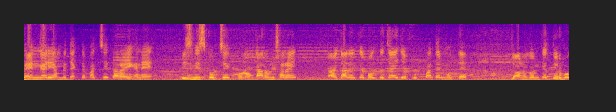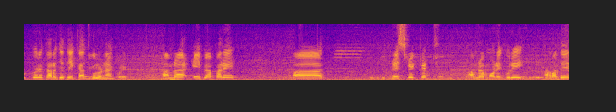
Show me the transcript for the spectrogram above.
ভ্যান গাড়ি আমরা দেখতে পাচ্ছি, তারা এখানে বিজনেস করছে কোনো কারণ ছাড়াই। আমি তাদেরকে বলতে চাই যে ফুটপাতের মধ্যে জনগণকে দুর্ভোগ করে তারা যাতে এই কাজগুলো না করে। আমরা এই ব্যাপারে রেস্ট্রিক্টেড আমরা মনে করি আমাদের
